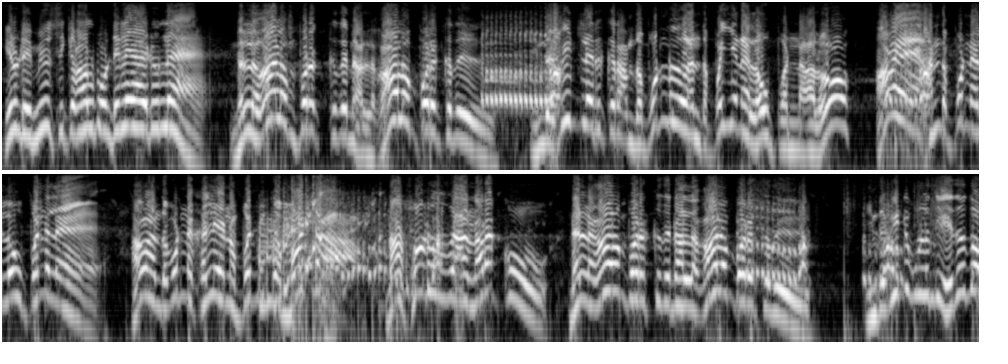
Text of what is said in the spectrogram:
என்னுடைய மியூசிக் ஆல்பம் டிலே ஆயிடும்ல. நல்ல காலம் பிறக்குது நல்ல காலம் பிறக்குது. இந்த வீட்டுல இருக்கிற அந்த பொண்ணு அந்த பையனை லவ் பண்ணாலும் அவன் அந்த பொண்ணை லவ் பண்ணல. அவன் அந்த பொண்ணை கல்யாணம் பண்ணிக்க மாட்டான். நான் சொல்றதுதான் நடக்கும். நல்ல காலம் பிறக்குது நல்ல காலம் பிறக்குது. இந்த வீட்டுக்குள்ள ஏதோ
